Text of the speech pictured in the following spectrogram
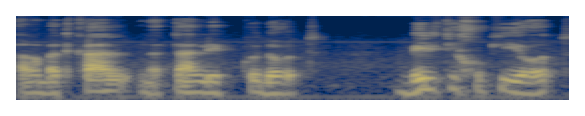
הרמטכ"ל נתן לי פקודות בלתי חוקיות,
